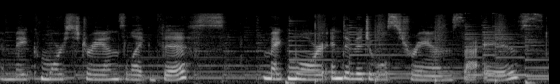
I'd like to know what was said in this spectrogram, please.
and make more strands like this. Make more individual strands, that is.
